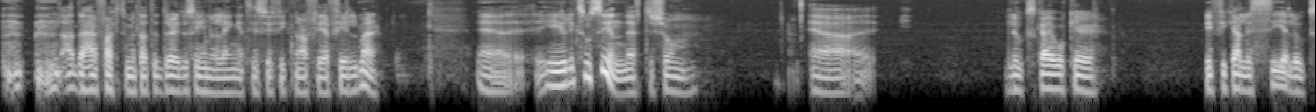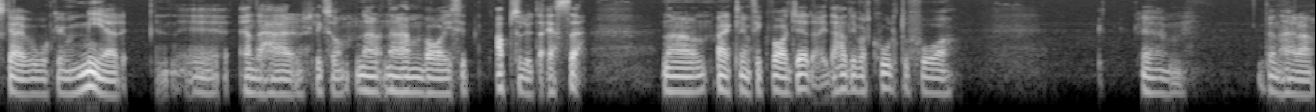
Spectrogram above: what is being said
att det här faktumet att det dröjde så himla länge tills vi fick några fler filmer eh, är ju liksom synd eftersom eh, Luke Skywalker vi fick aldrig se Luke Skywalker mer eh, än det här liksom när, när han var i sitt absoluta esse. När han verkligen fick vara jedi. Det hade ju varit coolt att få ehm, den här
